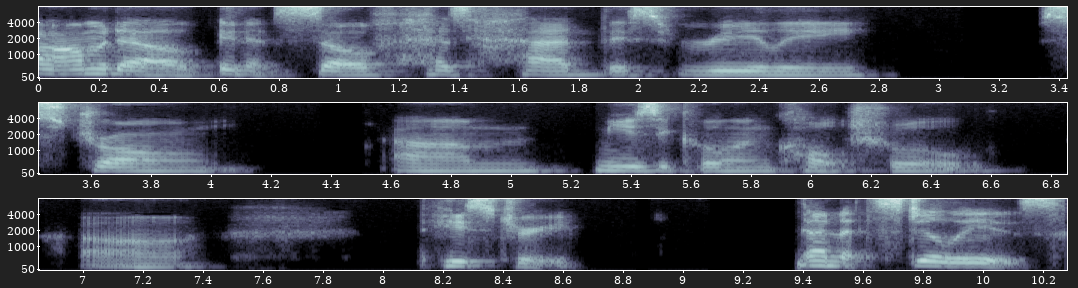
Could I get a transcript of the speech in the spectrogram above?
Armidale in itself has had this really strong um, musical and cultural uh, history and it still is.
